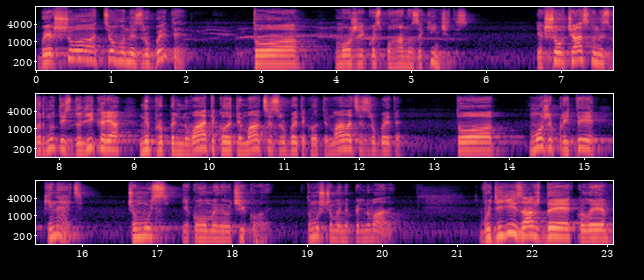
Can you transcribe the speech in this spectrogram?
Бо якщо цього не зробити, то може якось погано закінчитись. Якщо вчасно не звернутись до лікаря, не пропильнувати, коли ти мав це зробити, коли ти мала це зробити, то може прийти кінець чомусь, якого ми не очікували, тому що ми не пильнували. Водії завжди, коли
